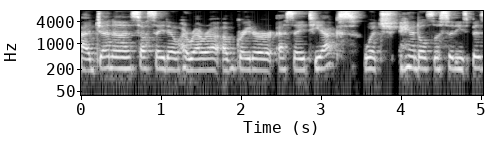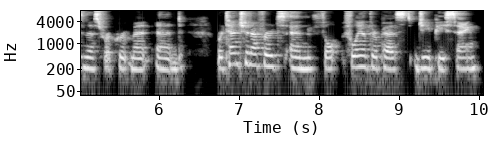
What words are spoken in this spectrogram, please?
Uh, Jenna Saucedo Herrera of Greater SATX, which handles the city's business recruitment and retention efforts, and phil- philanthropist GP Singh.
